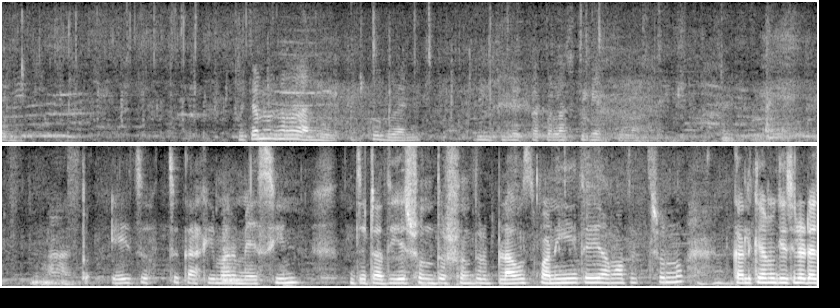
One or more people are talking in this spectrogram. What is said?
নি। কুচানো ধরো আলু খুব আলু একটা প্লাস্টিক আয়। তো এই যে হচ্ছে কাকিমার মেশিন যেটা দিয়ে সুন্দর সুন্দর ব্লাউজ বানিয়ে দেয় আমাদের জন্য কালকে আমি গেছিলাম এটা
